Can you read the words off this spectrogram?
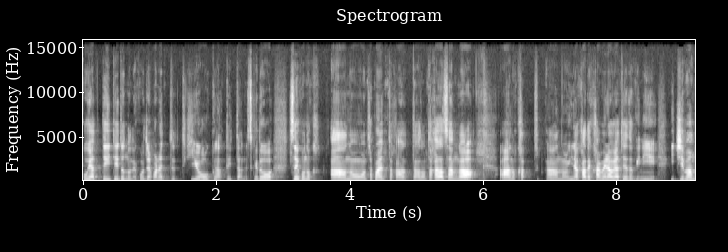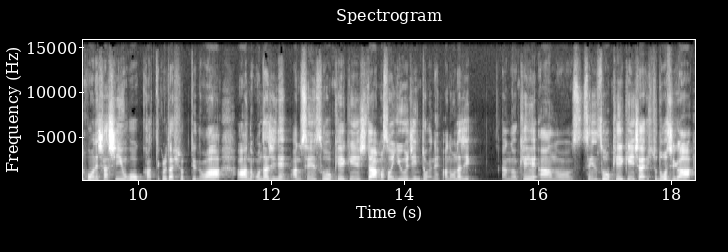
こうやっていて、どんどんね、こう、ジャパネットって企業が多くなっていったんですけど、それこの、あの、ジャパネット高田の高田さんが、あの、かあの田舎でカメラをやってた時に、一番こうね、写真を多く買ってくれた人っていうのは、あの、同じね、あの、戦争経験した、まあ、その友人とかね、あの、同じあの、けあの、戦争を経験した人同士が、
